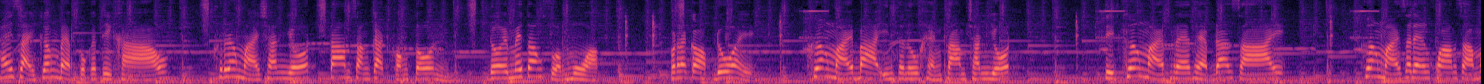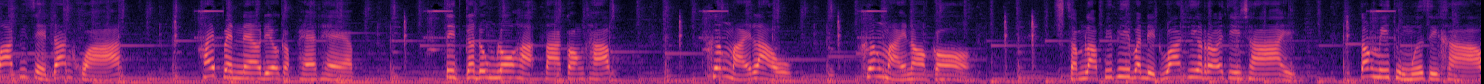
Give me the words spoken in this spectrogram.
ให้ใส่เครื่องแบบปกติขาว เครื่องหมายชั้นยศตามสังกัดของตน โดยไม่ต้องสวมหมวก ประกอบด้วย เครื่องหมายบ่าอินทนูแข็งตามชั้นยศ ติดเครื่องหมายแพรแถบด้านซ้าย เครื่องหมายแสดงความสามารถพิเศษด้านขวา ให้เป็นแนวเดียวกับแพรแถบ ติดกระดุมโลหะตากองทัพ เครื่องหมายเหล่า เครื่องหมายนอกอสำหรับพี่ๆบัณฑิตว่าที่ร้อยตีชาย ต้องมีถุงมือสีขาว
